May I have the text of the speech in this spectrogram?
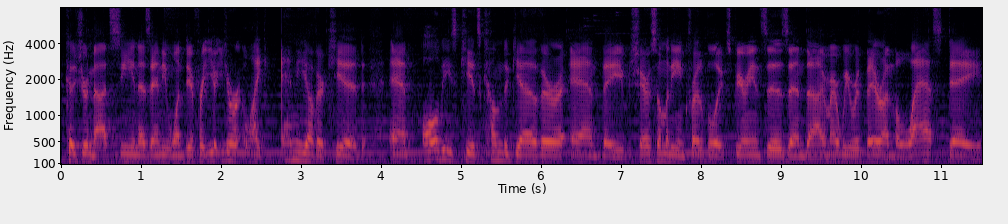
because you're not seen as anyone different. You're, you're, like any other kid and all these kids come together and they share so many incredible experiences and uh, i remember we were there on the last day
